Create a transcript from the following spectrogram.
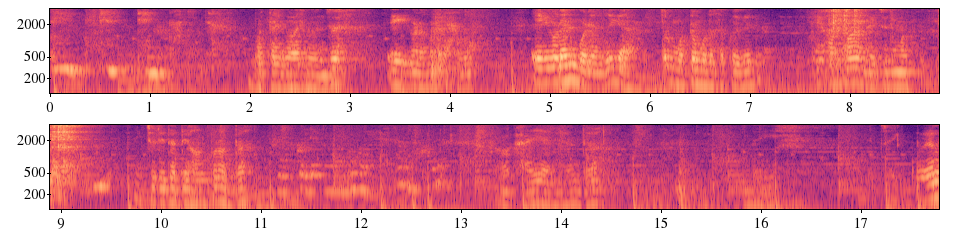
ठ्याङ ठ्याङ ठ्याङ तानिन्छ। बट्टाइ हुन्छ। एक एकवटा मात्रै खानु। एक एकवटा पनि बढी हुन्छ क्या। यत्रो मोटो मोटो कोही त? देखाउनु पऱ्यो नि त एकचोटि म। एकचोटि त देखाउनु पऱ्यो नि त। अब खाइहाल्यो नि त। कोयल।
